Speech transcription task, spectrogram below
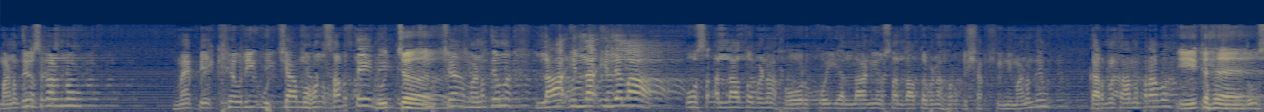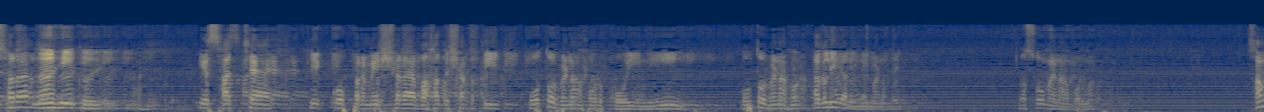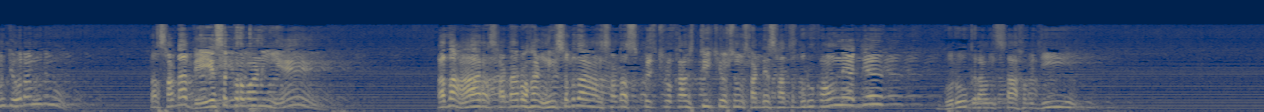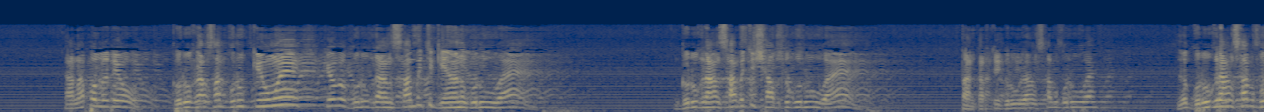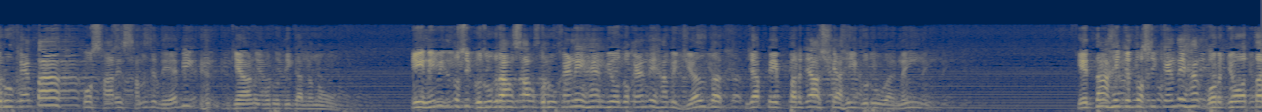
ਮੰਨਦੇ ਹੋ ਇਸ ਗੱਲ ਨੂੰ? ਮੈਂ ਪੇਖੇ ਉਰੀ ਉੱਚਾ ਮੋਹਨ ਸਭ ਤੇ। ਉੱਚਾ। ਉੱਚਾ ਮੰਨਦੇ ਹੋ ਨਾ। ਲਾ ਇਲਾ ਇਲਲਾ। ਉਸ ਅੱਲਾ ਤੋਂ ਬਿਨਾ ਹੋਰ ਕੋਈ ਅੱਲਾ ਨਹੀਂ ਉਸ ਅੱਲਾ ਤੋਂ ਬਿਨਾ ਹੋਰ ਕੋਈ ਸ਼ਕਤੀ ਨਹੀਂ ਮੰਨਦੇ ਹੋ। ਕਰਨ ਕਾਰਨ ਪ੍ਰਭ ਏਕ ਹੈ ਦੂਸਰਾ? ਨਹੀਂ ਕੋਈ। ਇਹ ਸੱਚ ਹੈ ਕਿ ਕੋ ਪਰਮੇਸ਼ਰ ਹੈ ਬਹਦ ਸ਼ਕਤੀ। ਉਹ ਤੋਂ ਬਿਨਾ ਹੋਰ ਕੋਈ ਨਹੀਂ। ਉਹ ਤੋਂ ਬਿਨਾ ਹੋਰ ਅਗਲੀ ਗੱਲ ਨਹੀਂ ਮੰਨਦੇ। ਦੱਸੋ ਮੈਂ ਨਾ ਬੋਲਾਂ। ਸਮਝੋ ਰਮਜ ਨੂੰ। ਪਰ ਸਾਡਾ ਬੇਸ ਗੁਰਬਾਣੀ ਹੈ। ਆਧਾਰ, ਸਾਡਾ ਰੋਹਾਨੀ ਸੰਵਿਧਾਨ, ਸਾਡਾ ਸਪਿਰਚੁਅਲ ਕਨਸਟੀਟਿਊਸ਼ਨ ਸਾਡੇ ਸਤਿਗੁਰੂ ਕੌਣ ਨੇ ਅੱਜ? ਗੁਰੂ ਗ੍ਰੰਥ ਸਾਹਿਬ ਜੀ। ਤਾਂ ਨਾ ਭੁੱਲ ਜਿਓ, ਗੁਰੂ ਗ੍ਰੰਥ ਸਾਹਿਬ ਗੁਰੂ ਕਿਉਂ ਹੈ? ਕਿਉਂਕਿ ਗੁਰੂ ਗ੍ਰੰਥ ਸਾਹਿਬ ਵਿੱਚ ਗਿਆਨ ਗੁਰੂ ਹੈ। ਗੁਰੂ ਗ੍ਰੰਥ ਸਾਹਿਬ ਵਿੱਚ ਸ਼ਬਦ ਗੁਰੂ ਹੈ। ਤਾਂ ਕਰਕੇ ਗੁਰੂ ਗ੍ਰੰਥ ਸਾਹਿਬ ਗੁਰੂ ਹੈ। ਜਦੋਂ ਗੁਰੂ ਗ੍ਰੰਥ ਸਾਹਿਬ ਗੁਰੂ ਕਹਤਾ, ਉਹ ਸਾਰੇ ਸਮਝਦੇ ਆ ਵੀ ਗਿਆਨ ਗੁਰੂ ਦੀ ਗੱਲ ਨੂੰ। ਇਹ ਨਹੀਂ ਵੀ ਜਦੋਂ ਅਸੀਂ ਗੁਰੂ ਗ੍ਰੰਥ ਸਾਹਿਬ ਗੁਰੂ ਕਹਿੰਦੇ ਹੈ ਵੀ ਉਦੋਂ ਕਹਿੰਦੇ ਹਾਂ ਵੀ ਜਲਦ ਜਾਂ ਪੇਪਰ ਜਾਂ ਸਿਆਹੀ ਗੁਰੂ ਹੈ, ਨਹੀਂ। ਇਦਾਂ ਹੀ ਜਦੋਂ ਅਸੀਂ ਕਹਿੰਦੇ ਹਾਂ ਗੁਰਜੋਤ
